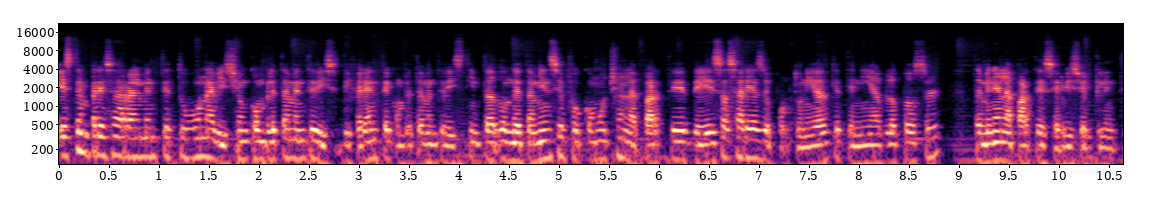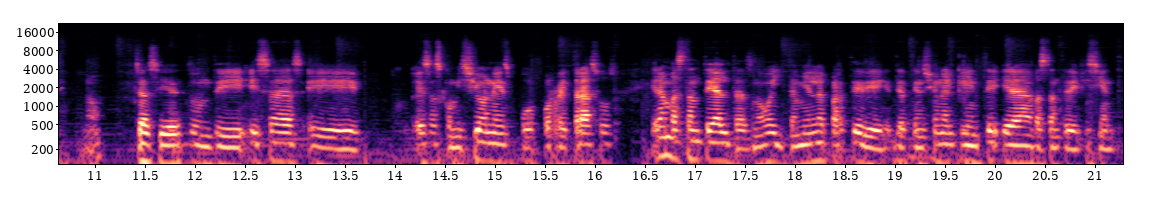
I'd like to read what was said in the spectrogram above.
esta empresa realmente tuvo una visión completamente diferente, completamente distinta, donde también se enfocó mucho en la parte de esas áreas de oportunidad que tenía Blockbuster, también en la parte de servicio al cliente, ¿no? Así es. Donde esas, eh, esas comisiones por, por, retrasos eran bastante altas, ¿no? Y también la parte de, atención al cliente era bastante deficiente.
